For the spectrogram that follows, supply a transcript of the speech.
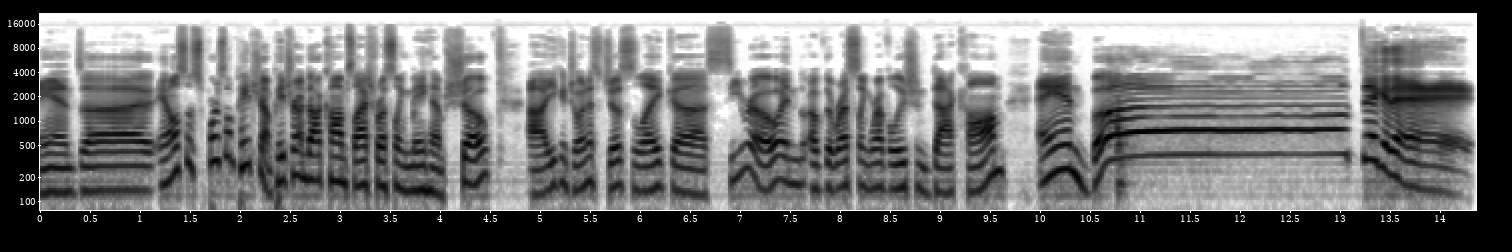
And uh, and also support us on Patreon, patreon.com slash wrestling mayhem show. Uh, you can join us just like uh, Zero and of the wrestlingrevolution.com and Bo Diggity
